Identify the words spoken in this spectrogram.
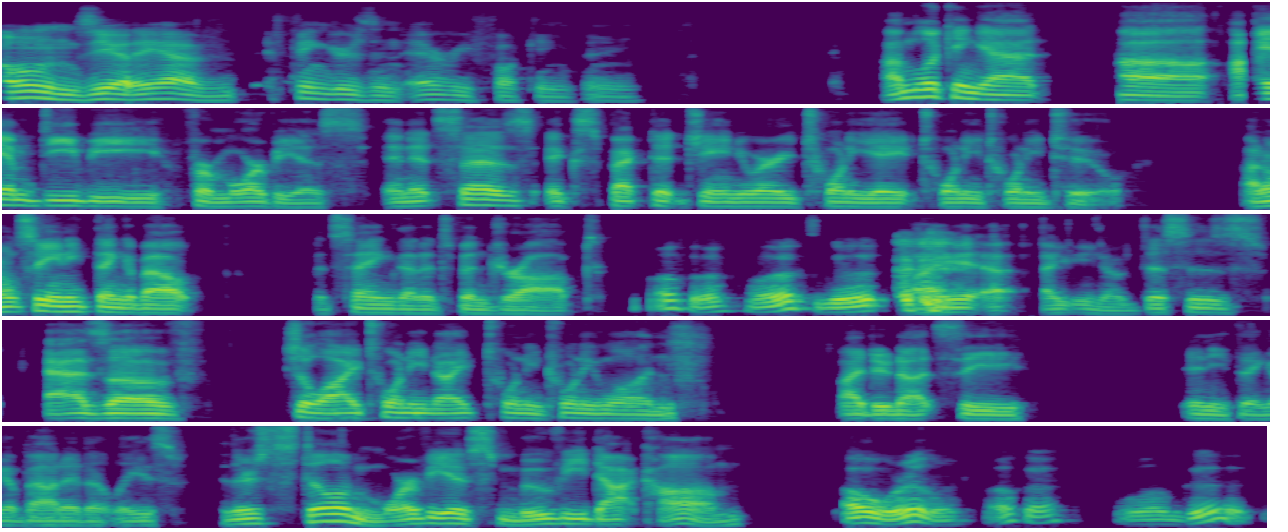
owns, yeah, they have fingers in every fucking thing. I'm looking at uh IMDb for Morbius, and it says expected January 28, 2022. I don't see anything about it saying that it's been dropped. Okay, well that's good. I, I you know, this is as of July 29th, 2021. I do not see anything about it at least. There's still a morbiusmovie.com. Oh, really? Okay, well, good.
